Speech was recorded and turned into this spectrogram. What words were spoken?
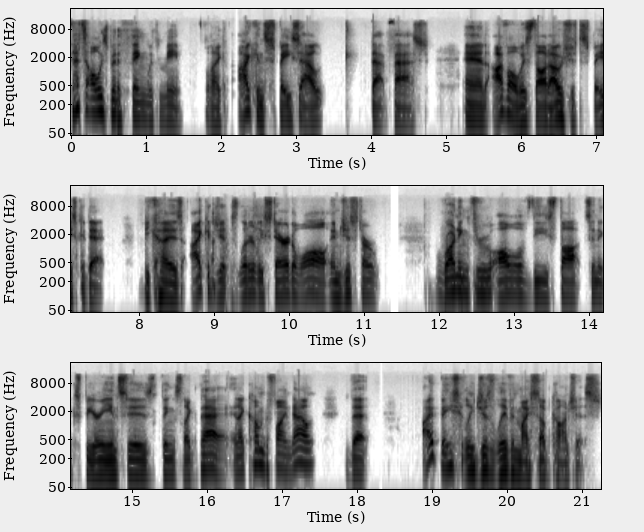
that's always been a thing with me. Like I can space out that fast and I've always thought I was just a space cadet because I could just literally stare at a wall and just start running through all of these thoughts and experiences, things like that. And I come to find out that I basically just live in my subconscious,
